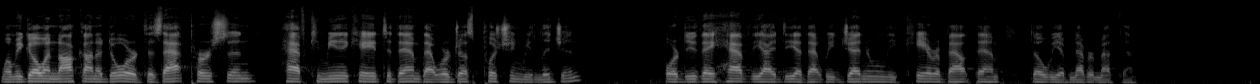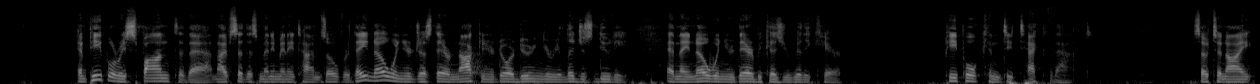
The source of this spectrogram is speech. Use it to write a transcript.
When we go and knock on a door, does that person have communicated to them that we're just pushing religion? Or do they have the idea that we genuinely care about them, though we have never met them? And people respond to that. And I've said this many, many times over. They know when you're just there knocking your door, doing your religious duty. And they know when you're there because you really care. People can detect that. So tonight,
